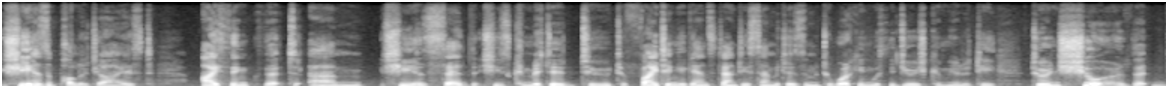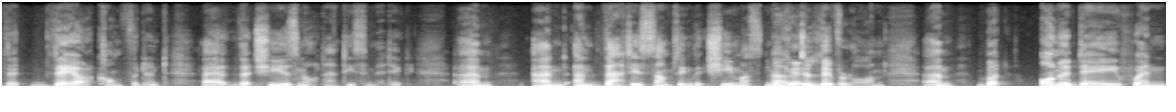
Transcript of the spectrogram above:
she has apologised. I think that um, she has said that she's committed to, to fighting against anti Semitism and to working with the Jewish community to ensure that, that they are confident uh, that she is not anti Semitic. Um, and, and that is something that she must now Okay. deliver on. Um, but on a day when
